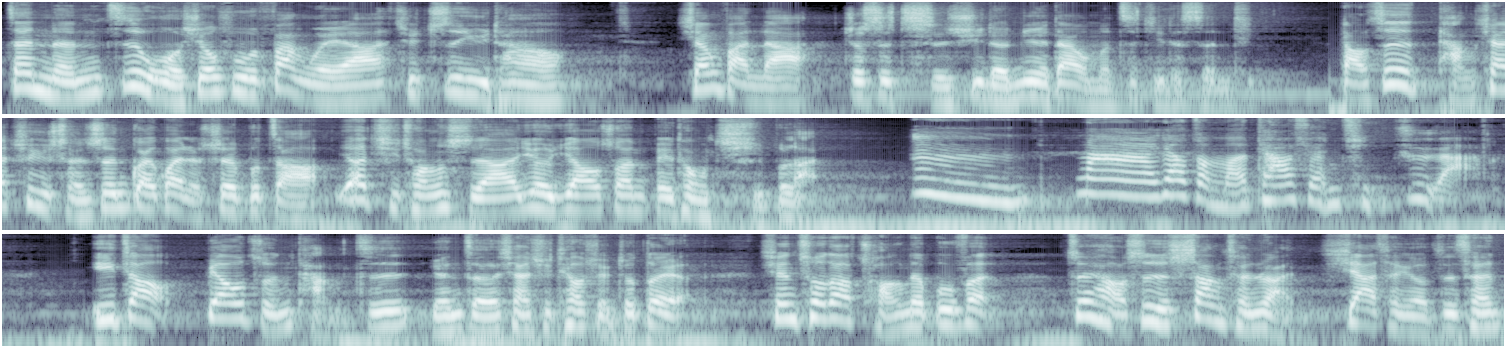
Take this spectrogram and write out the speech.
在能自我修复范围啊去治愈它哦。相反的啊，就是持续的虐待我们自己的身体，导致躺下去神神怪怪的睡不着，要起床时啊又腰酸背痛起不来。嗯，那要怎么挑选寝具啊？依照标准躺姿原则下去挑选就对了。先抽到床的部分，最好是上层软，下层有支撑。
